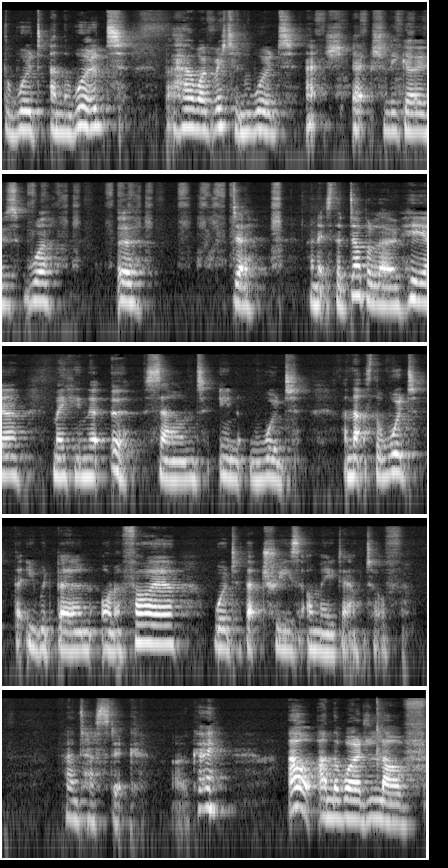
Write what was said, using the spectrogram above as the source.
the wood and the wood, but how I've written wood actually goes w, uh, d, and it's the double O here making the uh sound in wood. And that's the wood that you would burn on a fire, wood that trees are made out of. Fantastic. Okay. Oh, and the word love.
